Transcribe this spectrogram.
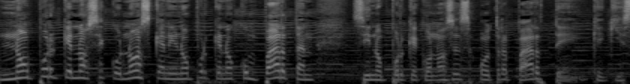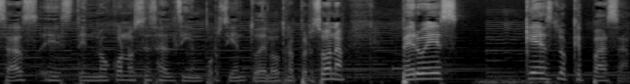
no porque no se conozcan y no porque no compartan, sino porque conoces otra parte que quizás este, no conoces al 100% de la otra persona. Pero es, ¿qué es lo que pasa?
